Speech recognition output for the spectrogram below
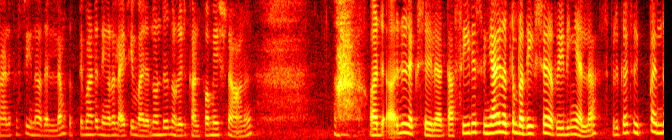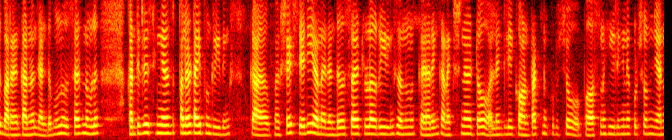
മാനിഫെസ്റ്റ് ചെയ്യുന്നത്? അതെല്ലാം കൃത്യമായിട്ട് നിങ്ങളുടെ ലൈഫിൽ വരുന്നുണ്ട് എന്നുള്ളൊരു കൺഫർമേഷനാണ് ഒരു രക്ഷയില്ല കേട്ടോ സീരിയസ് ഞാനിതൊട്ടും പ്രതീക്ഷ റീഡിംഗ് അല്ല. സ്പിരിറ്റ് ഗൈഡ്സ് ഇപ്പം എന്ത് പറയാം കാരണം രണ്ട് മൂന്ന് ദിവസമായിട്ട് നമ്മൾ കണ്ടിന്യൂസ് ഇങ്ങനെ പല ടൈപ്പും റീഡിങ്സ് പക്ഷേ ശരിയാണ്. രണ്ട് ദിവസമായിട്ടുള്ള റീഡിങ്സ് ഒന്നും കെയറിങ് കണക്ഷനായിട്ടോ അല്ലെങ്കിൽ ഈ കോൺട്രാക്റ്റിനെ കുറിച്ചോ പേഴ്സണൽ ഹീലിങ്ങിനെ കുറിച്ചോ ഒന്നും ഞാൻ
